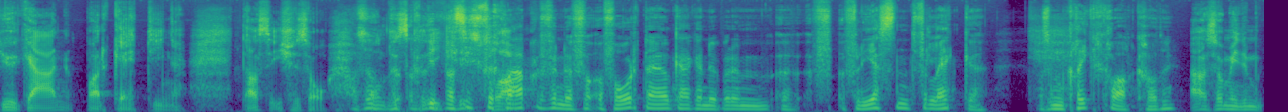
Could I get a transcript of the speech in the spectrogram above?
die gerne Parkett rein. Das ist so. Also, und das was ist Verkleben für einen Vorteil gegenüber einem äh, fließend verlegen. Also mit dem Klickklack, oder? Also mit dem,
